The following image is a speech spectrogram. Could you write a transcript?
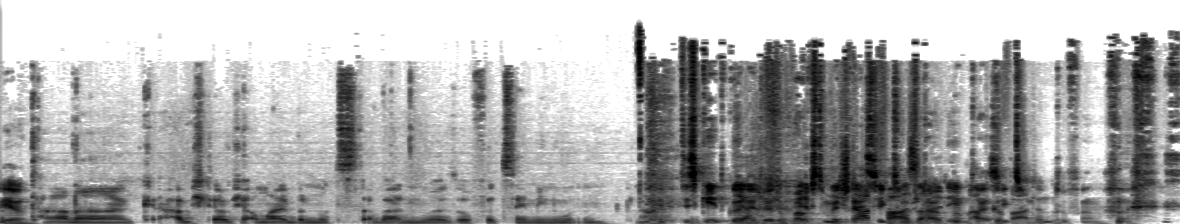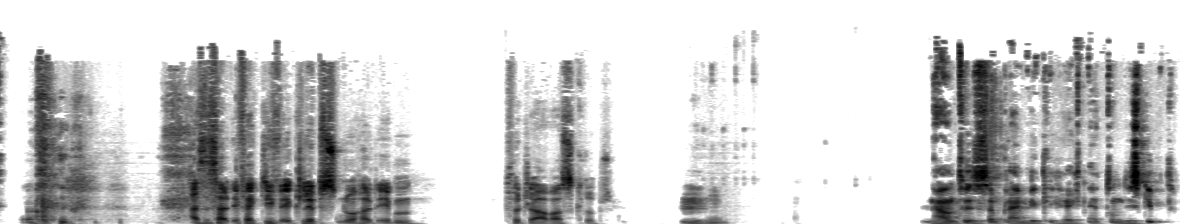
Ja, Tana habe ich, glaube ich, auch mal benutzt, aber nur so für 10 Minuten. das geht gar Ja, nicht, weil du brauchst immer die 30 zum Startphase Starten halt eben und 30 zum? Runterfahren. Also es ist halt effektiv Eclipse, nur halt eben für JavaScript. Mhm. Hm. Na, und das ist Sublime wirklich recht nett. Und es gibt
